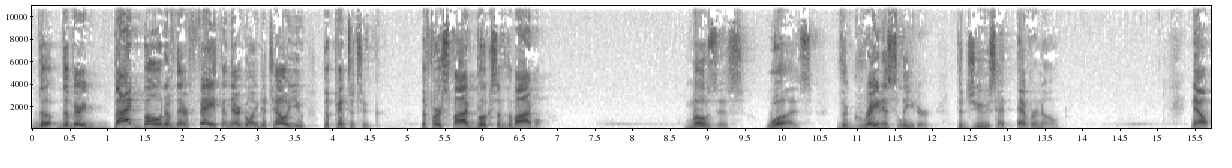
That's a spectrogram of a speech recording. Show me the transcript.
the, the very backbone of their faith, and they're going to tell you the Pentateuch, the first five books of the Bible. Moses was the greatest leader the Jews had ever known. Now,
